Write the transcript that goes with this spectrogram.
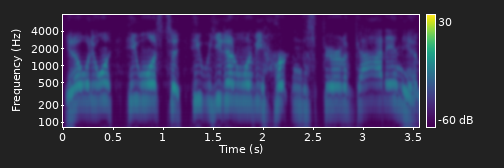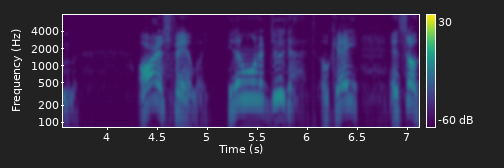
You know what he wants? He wants to, he, he doesn't want to be hurting the Spirit of God in him or his family. He doesn't want to do that, okay? And so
